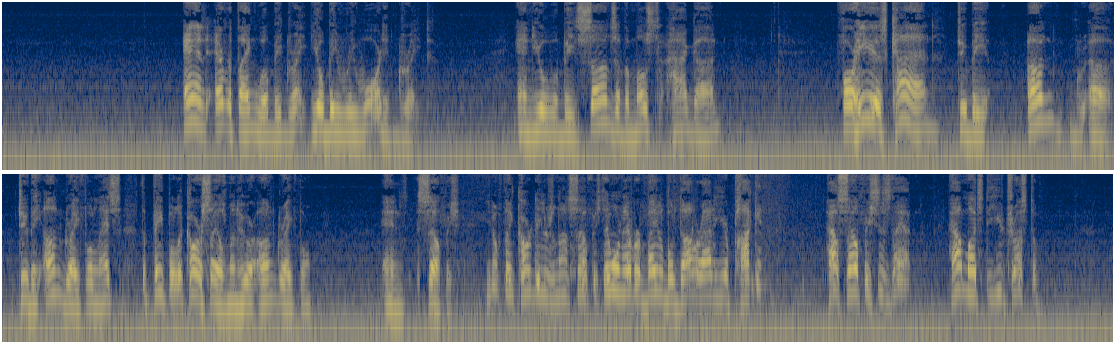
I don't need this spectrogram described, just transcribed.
And everything will be great. You'll be rewarded great. And you will be sons of the Most High God. For he is kind to be un, uh, to the ungrateful, and that's the people, the car salesmen who are ungrateful and selfish. You don't think car dealers are not selfish? They want every available dollar out of your pocket. How selfish is that? How much do you trust them?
